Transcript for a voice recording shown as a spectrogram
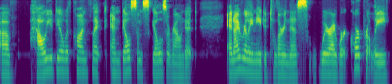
of how you deal with conflict and build some skills around it. And I really needed to learn this where I work corporately.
